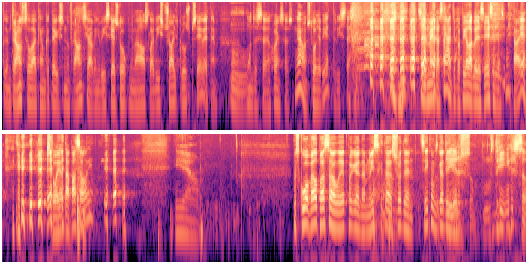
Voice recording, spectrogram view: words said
Par tiem trans cilvēkiem, ka, teiksim, nu, Francijā viņi visi iet to, ka viņi vēlas, lai visi čaļi kļūst par sievietēm. Mm. Un tas uh, Horēns stāsta, jā, un to jau vieta, viss tas. Šeit mētās, jā, tipa pielāgoties viesiem, tas, nu, tā ir. To jau tā pasaulē. Jā. Uz ko vēl pasaulē iet pagaidām? Nu, izskatās šodien, cik mums gadījumi? Dirsu. Mums dirsu.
